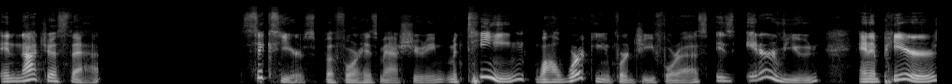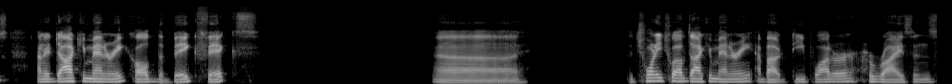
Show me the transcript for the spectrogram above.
and not just that, six years before his mass shooting, Mateen, while working for G4S, is interviewed and appears on a documentary called The Big Fix. Uh, the 2012 documentary about Deepwater Horizon's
